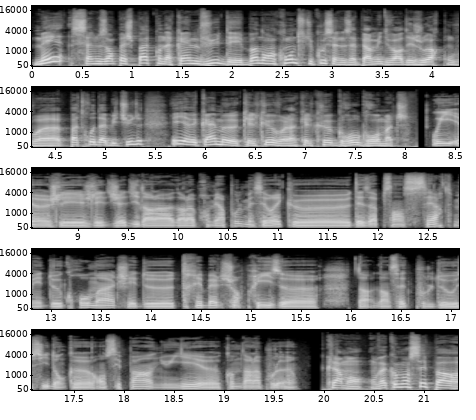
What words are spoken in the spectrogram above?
mais ça nous empêche pas qu'on a quand même vu des bonnes rencontres, du coup ça nous a permis de voir des joueurs qu'on voit pas trop d'habitude, et il y avait quand même quelques, voilà, quelques gros gros matchs. Oui, euh, je l'ai, déjà dit dans la, dans la première poule, mais c'est vrai que des absences certes, mais de gros matchs et de très belles surprises euh, dans, dans, cette poule 2 aussi, donc euh, on ne s'est pas ennuyé comme dans la poule 1. Clairement, on va commencer par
